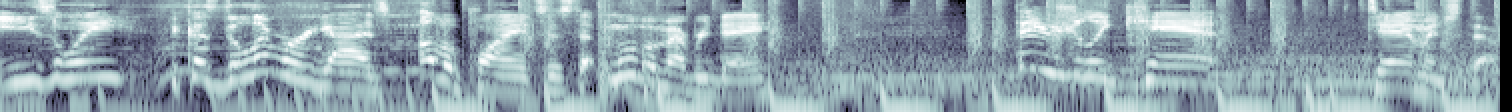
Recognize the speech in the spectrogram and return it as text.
easily. Because delivery guys of appliances that move them every day, they usually can't damage them.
